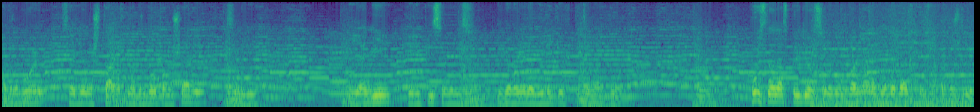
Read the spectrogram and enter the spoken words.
а другой в Соединенных Штатах на другом полушарии Земли. И они переписывались и говорили о великих делах Бога. Пусть на нас придет сегодня двойная благодать этих пробуждений.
